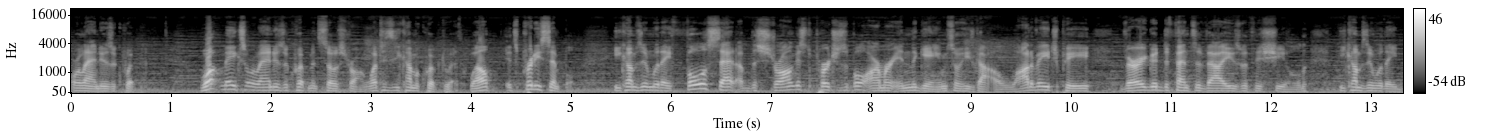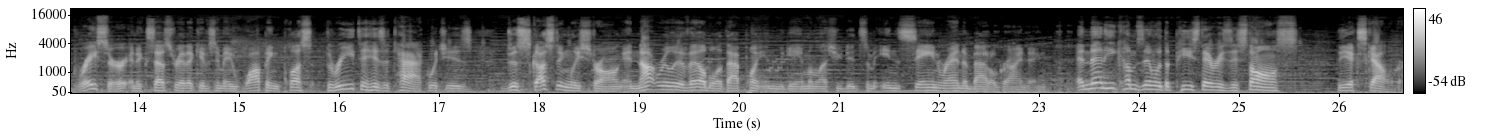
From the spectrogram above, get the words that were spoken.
Orlandeau's equipment. What makes Orlandeau's equipment so strong? What does he come equipped with? Well, it's pretty simple. He comes in with a full set of the strongest purchasable armor in the game, so he's got a lot of HP, very good defensive values with his shield. He comes in with a bracer, an accessory that gives him a whopping plus 3 to his attack, which is disgustingly strong and not really available at that point in the game unless you did some insane random battle grinding. And then he comes in with the piece de resistance, the Excalibur.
